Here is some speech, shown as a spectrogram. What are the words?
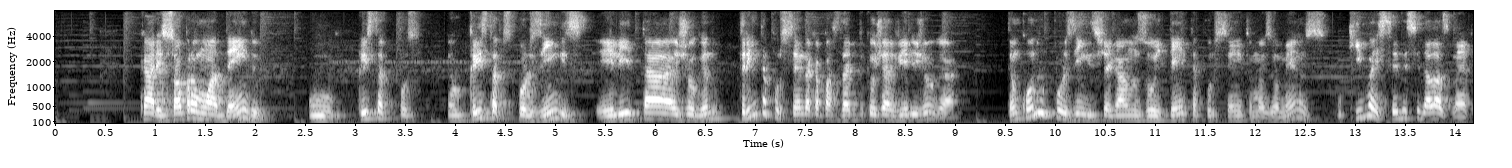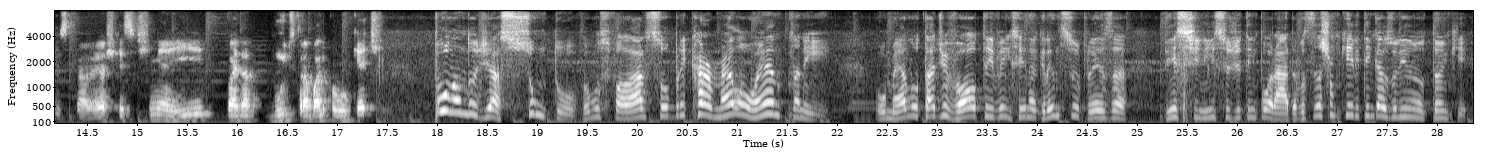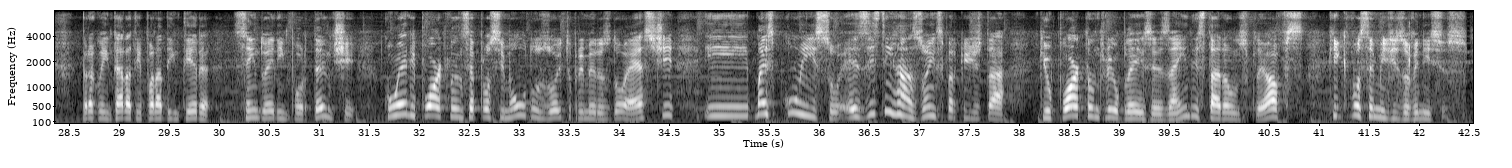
Cara, e só para um adendo, o Kristaps, o Kristaps Porzingis, ele tá jogando 30% da capacidade do que eu já vi ele jogar. Então, quando o Porzingis chegar uns 80% mais ou menos, o que vai ser desse Dallas Mavericks, cara? Eu acho que esse time aí vai dar muito trabalho para qualquer time. Pulando de assunto, vamos falar sobre Carmelo Anthony. O Melo tá de volta e vencendo a grande surpresa deste início de temporada. Vocês acham que ele tem gasolina no tanque para aguentar a temporada inteira, sendo ele importante? Com ele, Portland se aproximou dos oito primeiros do Oeste, e mas com isso, existem razões para acreditar que o Portland Trail Blazers ainda estarão nos playoffs? O que, que você me diz, Vinícius?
